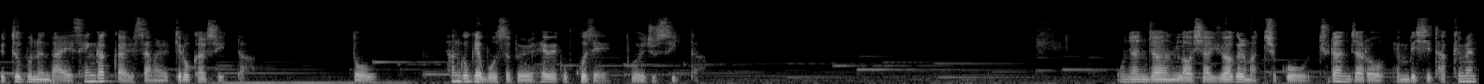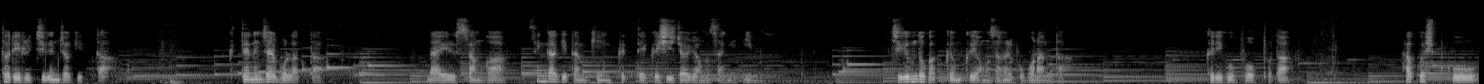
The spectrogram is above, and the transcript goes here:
유튜브는 나의 생각과 일상을 기록할 수 있다. 또 한국의 모습을 해외 곳곳에 보여줄 수 있다. 5년 전 러시아 유학을 마치고 출연자로 MBC 다큐멘터리를 찍은 적이 있다. 그때는 잘 몰랐다. 나의 일상과 생각이 담긴 그때 그 시절 영상의 힘. 지금도 가끔 그 영상을 보곤 한다. 그리고 무엇보다 하고 싶고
